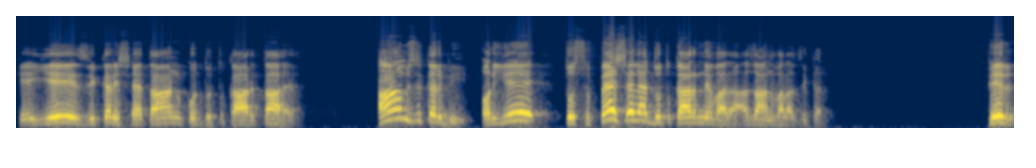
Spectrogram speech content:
کہ یہ ذکر شیطان کو دھتکارتا ہے۔ عام ذکر بھی، اور یہ تو سپیشل ہے دھتکارنے والا، اذان والا ذکر۔ پھر،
